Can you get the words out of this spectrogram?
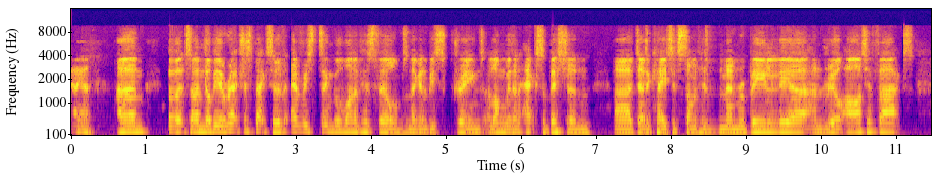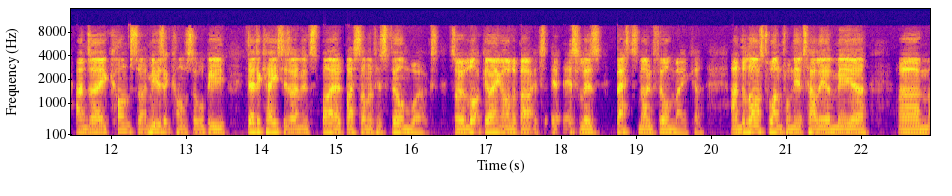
Yeah, yeah. Um, but um, there'll be a retrospective of every single one of his films, and they're going to be screened along with an exhibition uh, dedicated to some of his memorabilia and real artifacts. And a concert, a music concert, will be dedicated and inspired by some of his film works. So a lot going on about it- Italy's best-known filmmaker. And the last one from the Italia Mia um,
